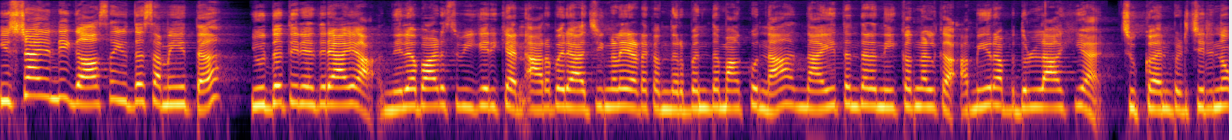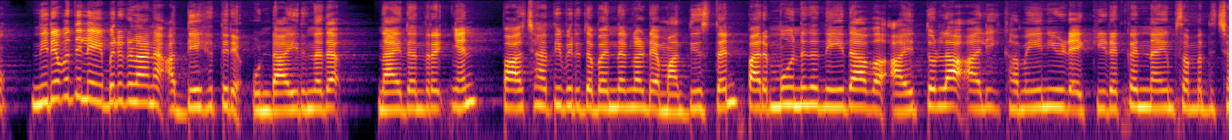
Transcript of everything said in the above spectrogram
ഇസ്രായേലിന്റെ ഗാസ യുദ്ധ സമയത്ത് യുദ്ധത്തിനെതിരായ നിലപാട് സ്വീകരിക്കാൻ അറബ് രാജ്യങ്ങളെ അടക്കം നിർബന്ധമാക്കുന്ന നയതന്ത്ര നീക്കങ്ങൾക്ക് അമീർ അബ്ദുല്ലാഹിയാൻ ചുക്കാൻ പിടിച്ചിരുന്നു. നിരവധി ലേബലുകളാണ് അദ്ദേഹത്തിന് ഉണ്ടായിരുന്നത്. നയതന്ത്രജ്ഞൻ പാശ്ചാത്യ വിരുദ്ധ ബന്ധങ്ങളുടെ മധ്യസ്ഥൻ പരമോന്നത നേതാവ് അയത്തുള്ള അലി ഖമേനിയുടെ കിഴക്കൻ നയം സംബന്ധിച്ച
